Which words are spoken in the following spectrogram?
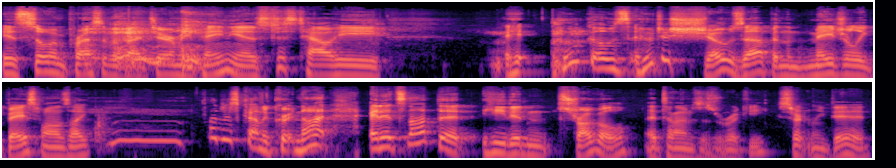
is so impressive about Jeremy Pena is just how he. Who goes? Who just shows up in the Major League Baseball? Is like, I just kind of not, and it's not that he didn't struggle at times as a rookie. Certainly did,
